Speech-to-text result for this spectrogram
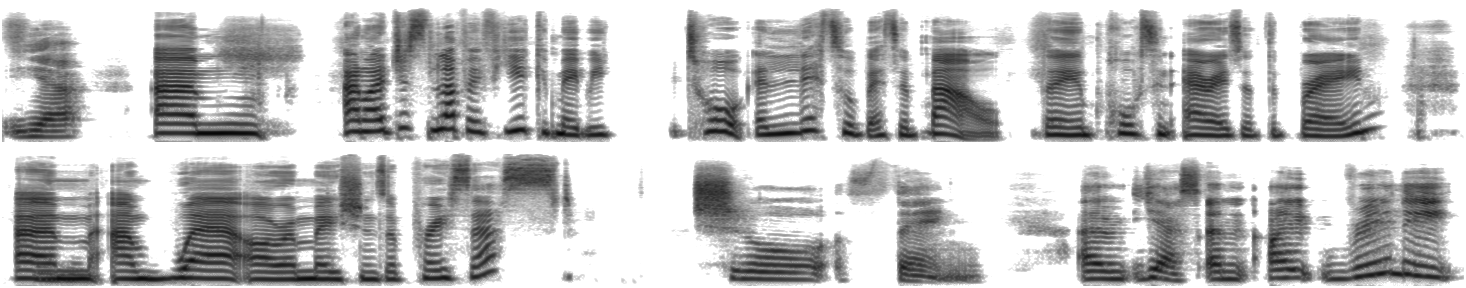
Yeah. Um and i just love if you could maybe talk a little bit about the important areas of the brain um, mm-hmm. and where our emotions are processed? Sure thing. Um, yes, and I really,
